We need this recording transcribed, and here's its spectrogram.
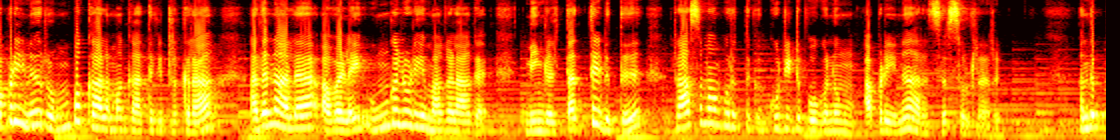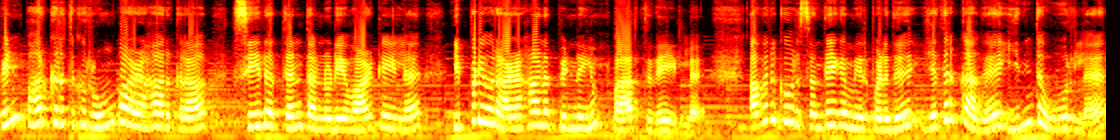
அப்படின்னு ரொம்ப காலமாக காத்துக்கிட்டு இருக்கிறா. அதனால அவளை உங்களுடைய மகளாக நீங்கள் தத்தெடுத்து ராசமாபுரத்துக்கு கூட்டிட்டு போகணும் அப்படின்னு அரசர் சொல்றாரு. அந்த பெண் பார்க்கறதுக்கு ரொம்ப அழகா இருக்கிறா. சீதத்தன் தன்னுடைய வாழ்க்கையில இப்படி ஒரு அழகான பெண்ணையும் பார்த்ததே இல்லை. அவருக்கு ஒரு சந்தேகம் ஏற்படுது. எதற்காக இந்த ஊர்ல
